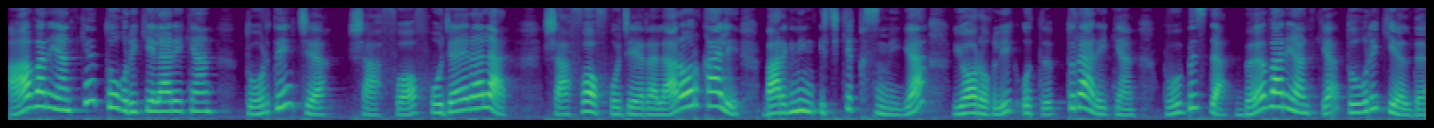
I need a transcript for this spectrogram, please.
a variantga to'g'ri kelar ekan. To'rtinchi shaffof hujayralar. Shaffof hujayralar orqali bargning ichki qismiga yorug'lik o'tib turar ekan. Bu bizda b variantga to'g'ri keldi.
